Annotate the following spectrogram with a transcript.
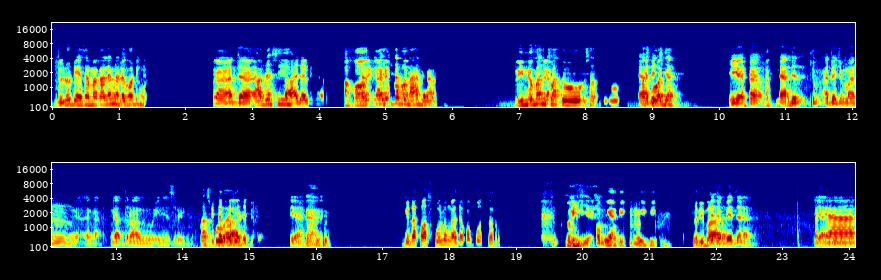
Dulu di SMA kalian ada coding nggak? Nggak ada. Ada sih. Nggak ada, Ya, ada. kita pernah ada. Linux Cuman ada. suatu satu Ya, pas ada, aja. Iya. Ya, ada ada cuman nggak terlalu ini sering. Kelas Kita 10 nggak aja. ada. Iya. Nah, Kita kelas 10 nggak ada komputer. oh iya. Iya, Vicky, Vicky. Lebih parah. Beda-beda. Iya, kayak beda-beda.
